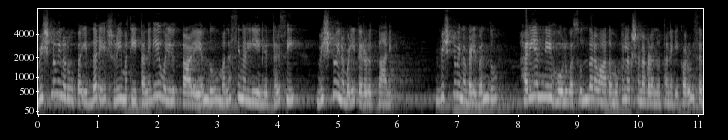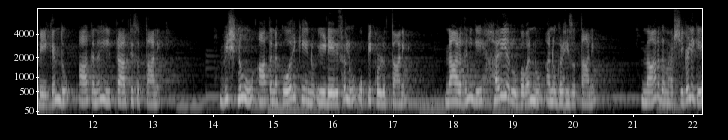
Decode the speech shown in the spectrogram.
ವಿಷ್ಣುವಿನ ರೂಪ ಇದ್ದರೆ ಶ್ರೀಮತಿ ತನಗೇ ಒಲಿಯುತ್ತಾಳೆ ಎಂದು ಮನಸ್ಸಿನಲ್ಲಿಯೇ ನಿರ್ಧರಿಸಿ ವಿಷ್ಣುವಿನ ಬಳಿ ತೆರಳುತ್ತಾನೆ. ವಿಷ್ಣುವಿನ ಬಳಿ ಬಂದು ಹರಿಯನ್ನೇ ಹೋಲುವ ಸುಂದರವಾದ ಮುಖಲಕ್ಷಣಗಳನ್ನು ತನಗೆ ಕರುಣಿಸಬೇಕೆಂದು ಆತನಲ್ಲಿ ಪ್ರಾರ್ಥಿಸುತ್ತಾನೆ. ವಿಷ್ಣುವು ಆತನ ಕೋರಿಕೆಯನ್ನು ಈಡೇರಿಸಲು ಒಪ್ಪಿಕೊಳ್ಳುತ್ತಾನೆ. ನಾರದನಿಗೆ ಹರಿಯ ರೂಪವನ್ನು ಅನುಗ್ರಹಿಸುತ್ತಾನೆ. ನಾರದ ಮಹರ್ಷಿಗಳಿಗೆ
